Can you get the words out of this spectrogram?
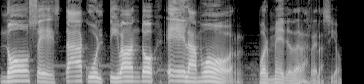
no se está cultivando el amor por medio de la relación.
